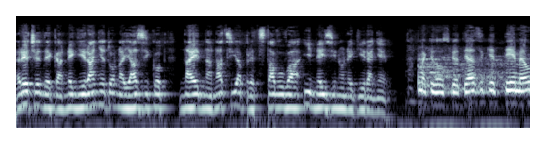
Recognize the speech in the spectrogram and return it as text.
рече дека негирањето на јазикот на една нација представува и нејзино негирање. Македонскиот јазик е темел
